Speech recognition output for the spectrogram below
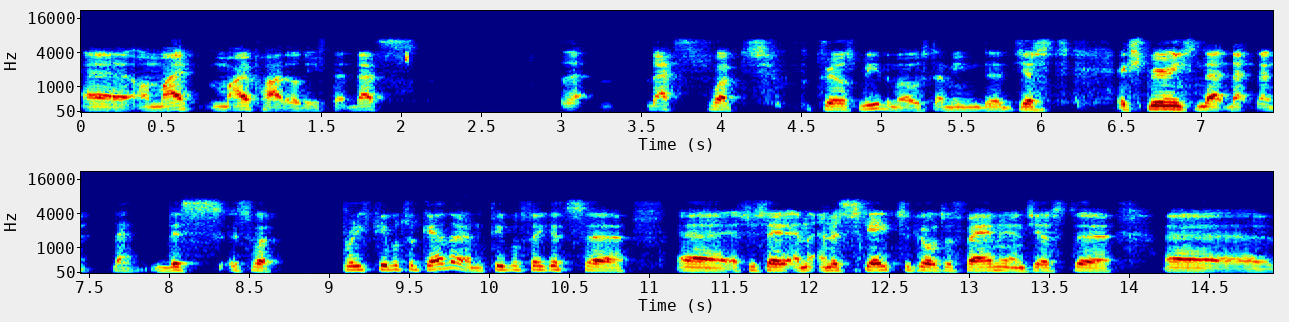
uh, on my my part at least that that's that, that's what thrills me the most. I mean, just experiencing that, that that that this is what brings people together, and people think it's, uh, uh, as you say, an, an escape to go to family and just uh, uh, uh,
